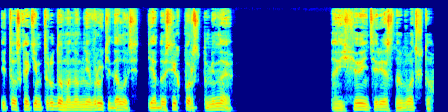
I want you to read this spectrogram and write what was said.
и то, с каким трудом оно мне в руки далось, я до сих пор вспоминаю. А еще интересно вот что.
